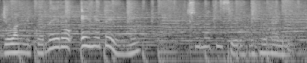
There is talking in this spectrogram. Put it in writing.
Giovanni Cordero, NTN, su noticiero regional.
